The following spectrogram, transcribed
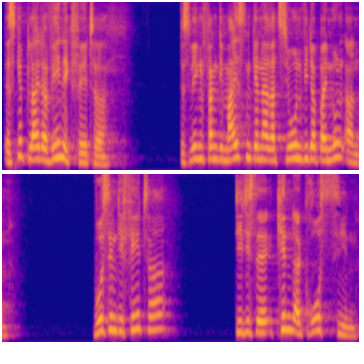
Es gibt leider wenig Väter. Deswegen fangen die meisten Generationen wieder bei Null an. Wo sind die Väter, die diese Kinder großziehen?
